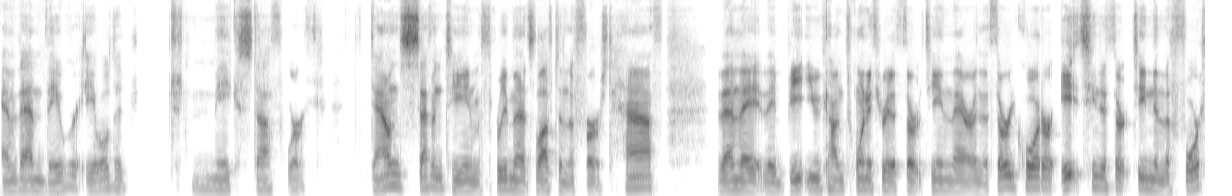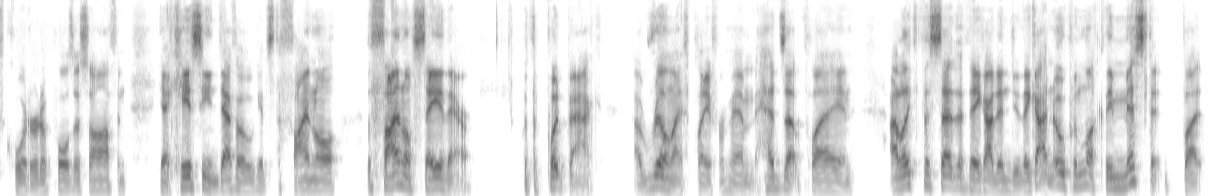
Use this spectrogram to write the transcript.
And then they were able to just make stuff work. Down 17 with three minutes left in the first half. Then they they beat UConn 23 to 13 there in the third quarter, 18 to 13 in the fourth quarter to pull this off. And yeah, KC Ndefo gets the final the final say there with the putback. A real nice play from him, heads up play. And I liked the set that they got into. They got an open look. They missed it, but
